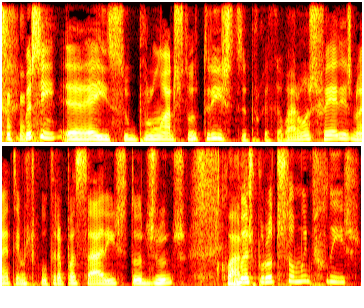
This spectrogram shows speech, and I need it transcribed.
Mas sim, é isso. Por um lado estou triste porque acabaram as férias, não é? Temos que ultrapassar isto todos juntos. Claro. Mas por outro estou muito feliz.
